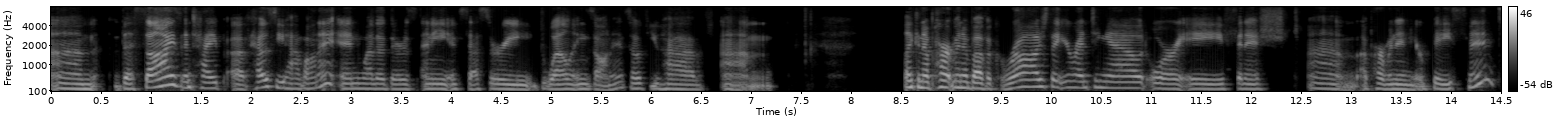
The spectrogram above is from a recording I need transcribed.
Um, the size and type of house you have on it, and whether there's any accessory dwellings on it. So if you have um, like an apartment above a garage that you're renting out, or a finished um, apartment in your basement,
